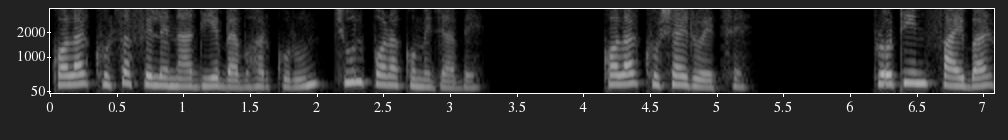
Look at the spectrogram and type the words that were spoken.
কলার খোসা ফেলে না দিয়ে ব্যবহার করুন, চুল পড়া কমে যাবে। কলার খোসায় রয়েছে প্রোটিন, ফাইবার,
